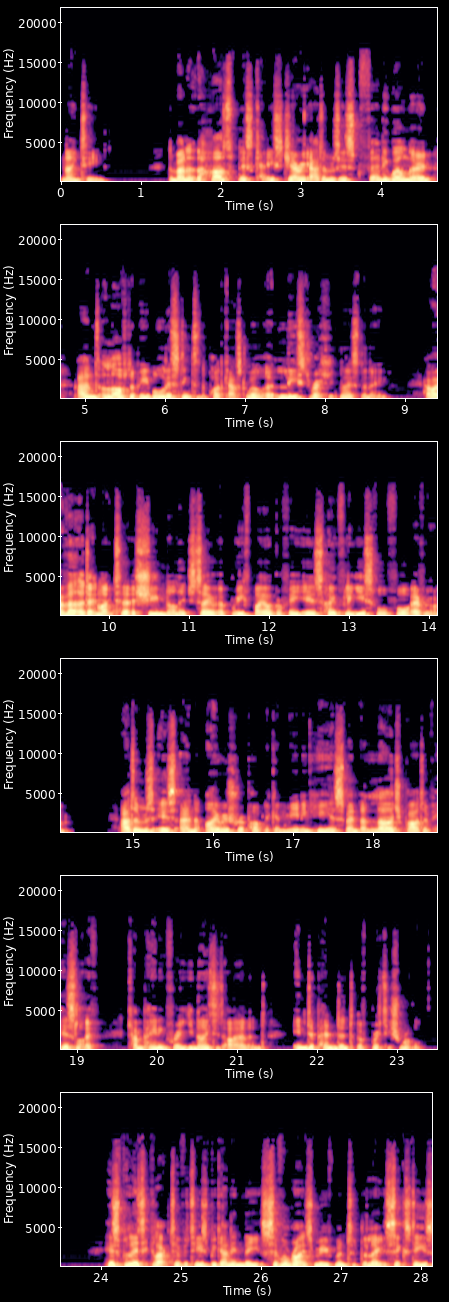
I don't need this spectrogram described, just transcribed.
19. The man at the heart of this case, Gerry Adams, is fairly well known, and a lot of the people listening to the podcast will at least recognise the name. However, I don't like to assume knowledge, so a brief biography is hopefully useful for everyone. Adams is an Irish Republican, meaning he has spent a large part of his life campaigning for a united Ireland, independent of British rule. His political activities began in the civil rights movement of the late 60s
